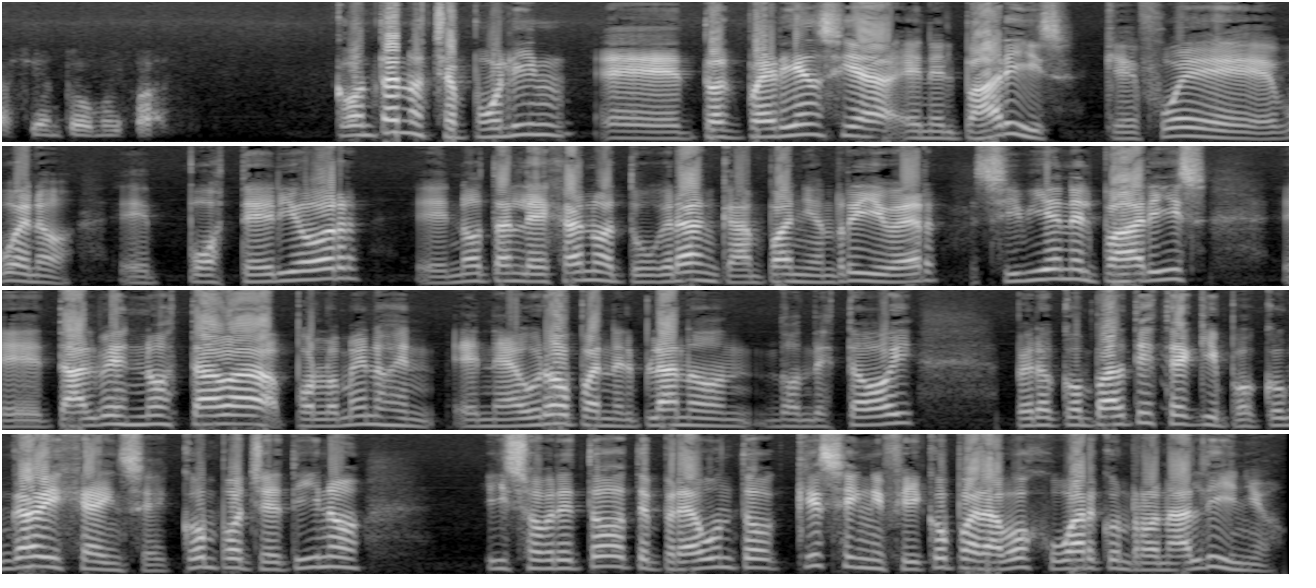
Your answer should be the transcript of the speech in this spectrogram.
hacían todo muy fácil. Contanos, Chapulín, eh, tu experiencia en el París, que fue, bueno, eh, posterior, eh, no tan lejano a tu gran campaña en River. Si bien el París eh, tal vez no estaba, por lo menos en, Europa, en el plano donde está hoy, pero compartiste equipo con Gaby Heinze, con Pochettino y sobre todo te pregunto, ¿qué significó para vos jugar con Ronaldinho?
